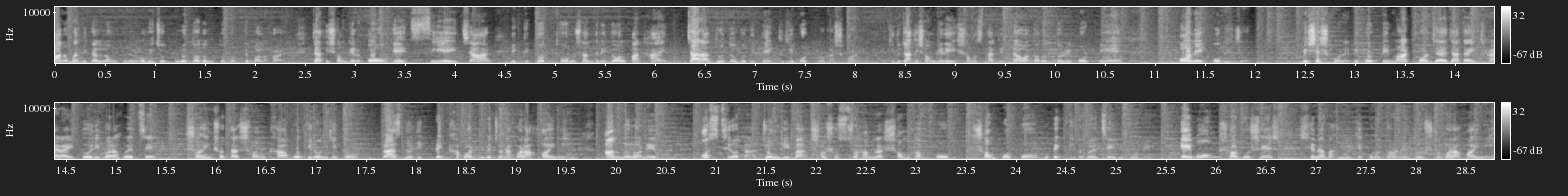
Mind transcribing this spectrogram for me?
মানবাধিকার লঙ্ঘনের অভিযোগগুলো তদন্ত করতে বলা হয়। জাতিসংঘের ও এইচ সিএইচআর একটি তথ্য অনুসন্ধানী দল পাঠায়, যারা দ্রুত গতিতে একটি রিপোর্ট প্রকাশ করে। কিন্তু জাতিসংঘের এই সংস্থাটির দেওয়া তদন্ত রিপোর্ট নিয়ে অনেক অভিযোগ। বিশেষ করে রিপোর্টটি মাঠ পর্যায়ে যাচাই ছাড়াই তৈরি করা হয়েছে। সহিংসতার সংখ্যা অতিরঞ্জিত। রাজনৈতিক প্রেক্ষাপট বিবেচনা করা হয়নি। আন্দোলনের অস্থিরতা, জঙ্গিবাদ, সশস্ত্র হামলার সম্ভাব্য সম্পর্ক উপেক্ষিত হয়েছে এই রিপোর্টে। এবং সর্বশেষ সেনাবাহিনীকে কোনো ধরনের প্রশ্ন করা হয়নি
